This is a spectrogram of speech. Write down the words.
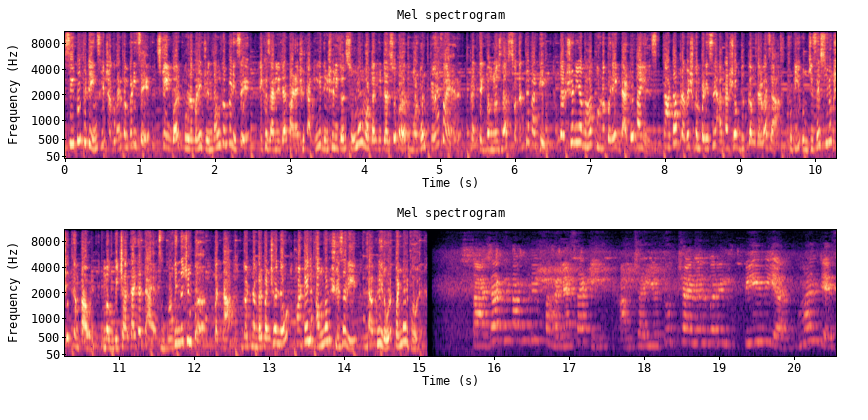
CP fittings हे जगभर कंपनीचे स्टील वर पूर्णपणे जिंदाल कंपनीचे एक हजार लिटर पाण्याची टाकी दीडशे लिटर सोलर वॉटर हीटर सोबत वॉटर प्युरिफायर प्रत्येक बंगलोजला स्वतंत्र पार्किंग दर्शनीय भाग पूर्णपणे डाटो टाइल्स टाटा प्रवेश कंपनीचे आकर्षक भक्कम दरवाजा फुटी उंचीचे सुरक्षित कंपाऊंड मग विचार काय करताय? गोविंद शिल्प पत्ता गट नंबर पंच्याण्णव हॉटेल अंगण शेजारी लाकडी रोड पंढरपूर. पाहण्यासाठी आमच्या यूट्यूब चॅनलवरील पी व्ही आर म्हणजेच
